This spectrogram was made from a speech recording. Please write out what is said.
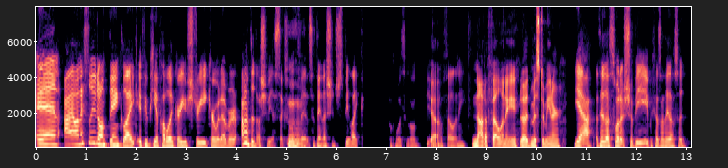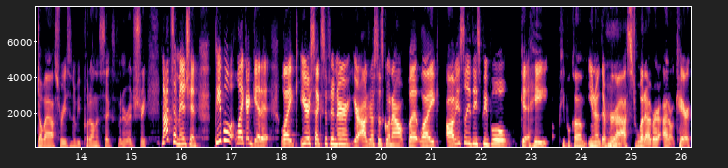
And I honestly don't think like if you pee in public or you streak or whatever, I don't think that should be a sexual Mhm. offense. I think that should just be like, what's it called? Yeah. a felony. Not a felony, a misdemeanor. Yeah, I think that's what it should be because I think that's a dumbass reason to be put on the sex offender registry. Not to mention, people like I get it. Like you're a sex offender, your address is going out, but like obviously these people get hate. People come, you know, they're Mhm. harassed, whatever. I don't care.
